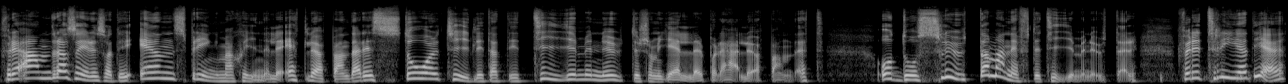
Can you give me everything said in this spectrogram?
För det andra så är det så att det är en springmaskin eller ett löpband där det står tydligt att det är tio minuter som gäller på det här löpbandet. Och då slutar man efter tio minuter. För det tredje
